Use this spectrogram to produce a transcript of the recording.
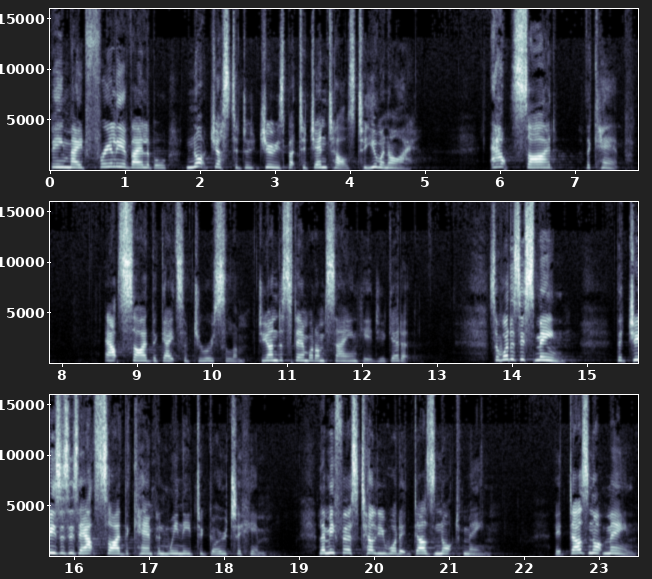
being made freely available, not just to Jews, but to Gentiles, to you and I, outside the camp, outside the gates of Jerusalem. Do you understand what I'm saying here? Do you get it? So, what does this mean? That Jesus is outside the camp and we need to go to him. Let me first tell you what it does not mean. It does not mean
